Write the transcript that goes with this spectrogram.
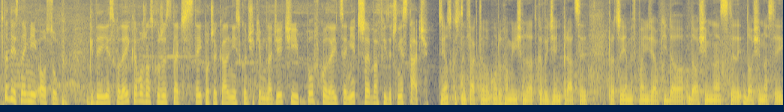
Wtedy jest najmniej osób. Gdy jest kolejka, można skorzystać z tej poczekalni z kącikiem dla dzieci, bo w kolejce nie trzeba fizycznie stać. W związku z tym faktem uruchomiliśmy dodatkowy dzień pracy. Pracujemy w poniedziałki do, do 18, do 18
